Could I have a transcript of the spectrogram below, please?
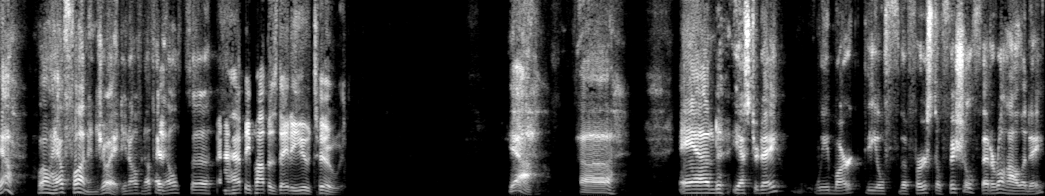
Yeah. Well, have fun, enjoy it. You know, if nothing Yeah. else, uh, And a happy Papa's Day to you too. yeah. Uh, and yesterday we marked the the first official federal holiday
